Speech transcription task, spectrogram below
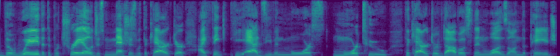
the way that the portrayal just meshes with the character, I think he adds even more more to the character of Davos than was on the page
